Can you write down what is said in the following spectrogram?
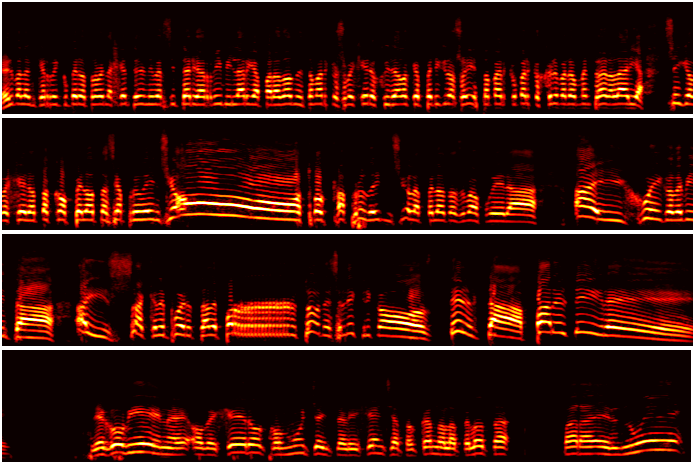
El balón que recupera otra vez la gente universitaria. Arriba y larga. ¿Para dónde está Marcos Ovejero? Cuidado que es peligroso. Ahí está Marco. Marcos que el balón va a entrar al área. Sigue Ovejero. Tocó pelota hacia Prudencio. ¡Oh! Toca Prudencio. La pelota se va afuera. Hay juego de vinta. Hay saque de puerta de portones eléctricos. Delta para el Tigre. Llegó bien eh, Ovejero con mucha inteligencia tocando la pelota para el 9,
